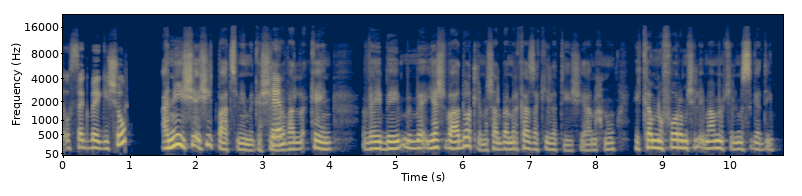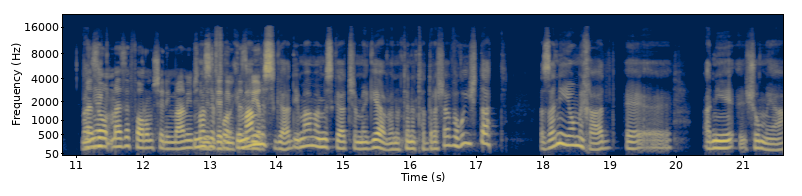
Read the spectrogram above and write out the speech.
עוסק, בגישור? אני איש, אישית בעצמי מגשר, כן? אבל כן, ויש ועדות, למשל במרכז הקהילתי, שאנחנו הקמנו פורום של אימאמים של מסגדים. מה, זו, אג... מה זה פורום של אימאמים של מסגדים? זה פורום? אימאם מסגד, אימאם המסגד שמגיע ונותן את הדרשה, והוא איש דת. אז אני יום אחד, אה, אני שומע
